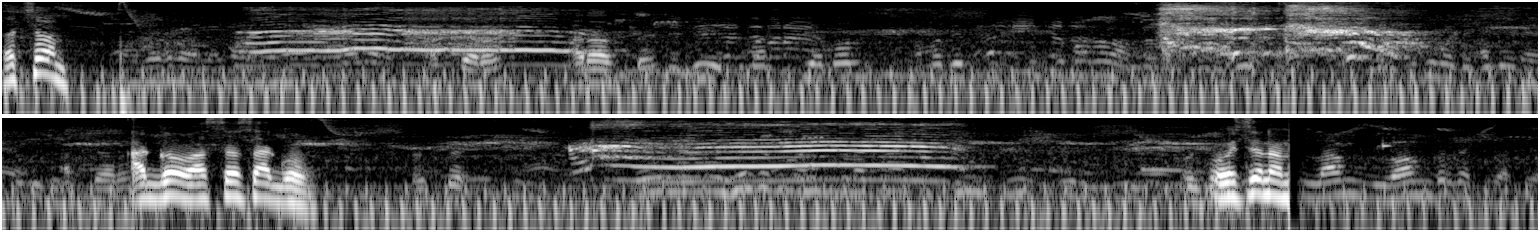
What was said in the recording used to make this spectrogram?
অ্যাকশন আর আসতে আগো আস্তে আস্তে আগো হয়েছে না লং লং করে কাছে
